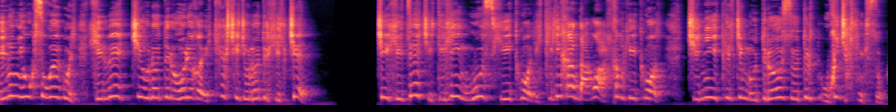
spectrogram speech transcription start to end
Энэ нь юу гэсэн үг вэ хэрвээ чи өнөөдөр өөрийгөө итгэгч гэж өнөөдөр хэлчихэд Чи хизээч итгэлийн үүс хийдгүү бол итгэлийнхаа дагуу алхам хийдгүү бол чиний итгэл чин өдрөөс өдөрт үхэж эхэлнэ гэсэн үг.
